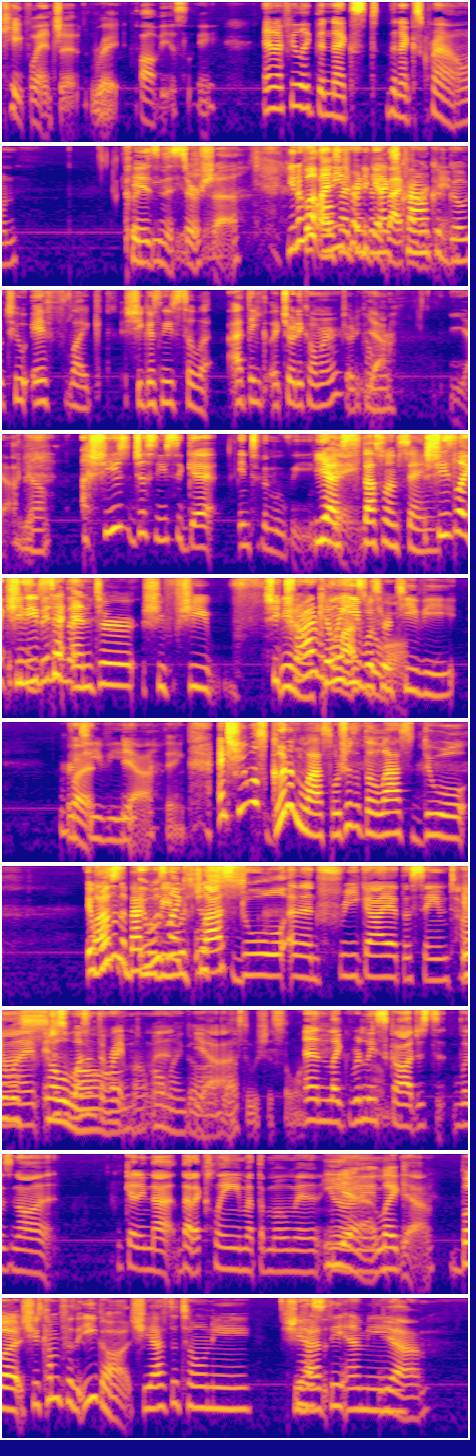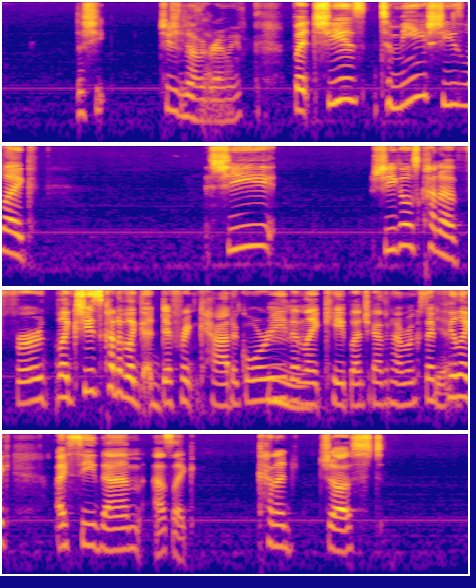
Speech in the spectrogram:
Cate Blanchett, Right. obviously, and I feel like the next, the next crown Could is be Miss. Saoirse. You know, But who I need I her to get back crown could game. go to if like she just needs to let. I think like Jodie Comer. Jodie Comer. Yeah. Yeah. Uh, She's just needs to get into the movie. Yes, that's what I'm saying. she's like she she's needs to enter. She she She you tried know, with Killing Eve was her TV, her but, TV yeah. thing, and she was good in the last duel. It's just that the last duel, it Last- wasn't a bad it movie. Was like it was just last duel and then free guy at the same time. It was so just wasn't the right long. moment. Oh my god, Yeah. last duel was just so long. and like Ridley Um, Scott just was not getting that that acclaim at the moment. You know what I Yeah, mean? like- yeah, but she's coming for the EGOT. She has the Tony. She, She has has, the Emmy. yeah. Does she? She She doesn't have a Grammy, but she is to me. She's like she she goes kind of further. Like she's kind of like a different category than Mm. like Cate Blanchett, Katharine Hepburn, because I Yeah. feel like I see them as like kind of just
